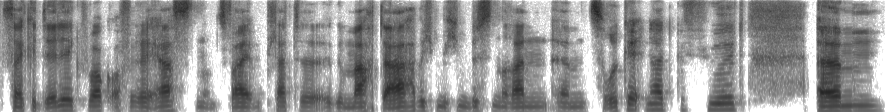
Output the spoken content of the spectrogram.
Psychedelic Rock auf ihrer ersten und zweiten Platte äh, gemacht. Da habe ich mich ein bisschen dran ähm, zurückerinnert gefühlt. Ähm,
